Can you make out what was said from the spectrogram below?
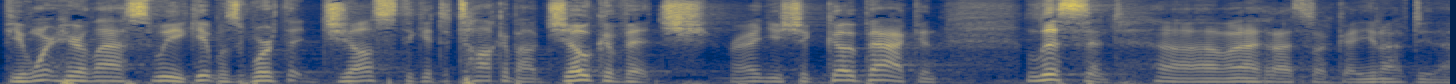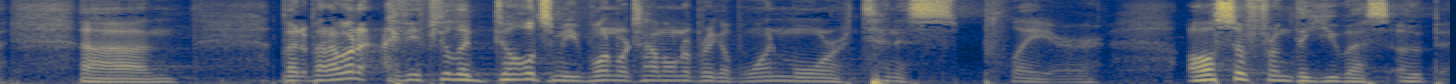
If you weren't here last week, it was worth it just to get to talk about Djokovic, right? You should go back and listen. Uh, that's okay. You don't have to do that. Um, but, but I want to, if you'll indulge me one more time, I want to bring up one more tennis player, also from the U.S. Open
